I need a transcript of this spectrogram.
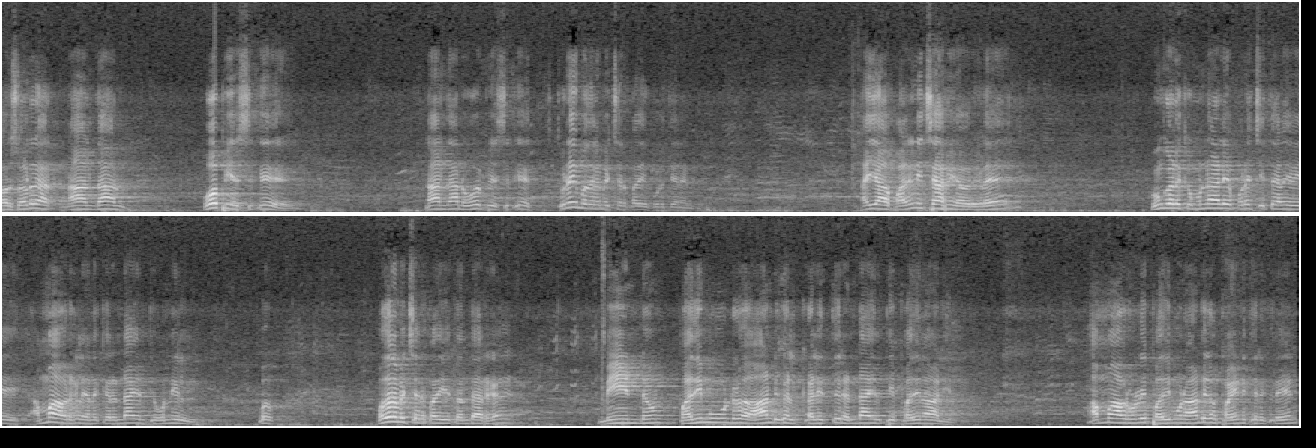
அவர் சொல்கிறார் நான் தான் ஓபிஎஸ்க்கு நான் தான் ஓபிஎஸ்க்கு துணை முதலமைச்சர் பதவி கொடுத்தேன் என்று. ஐயா பழனிசாமி அவர்களே உங்களுக்கு முன்னாலே புரட்சி தலைவி அம்மா அவர்கள் எனக்கு ரெண்டாயிரத்தி ஒன்றில் முதலமைச்சர் பதவி தந்தார்கள். மீண்டும் பதிமூன்று ஆண்டுகள் கழித்து ரெண்டாயிரத்தி பதினாலில். அம்மா அவர்களுடைய பதிமூணு ஆண்டுகள் பயணித்திருக்கிறேன்.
